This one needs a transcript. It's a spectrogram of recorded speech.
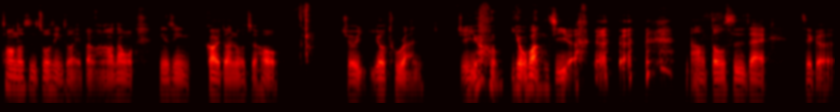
通常都是做事情做到一半嘛，然后当我这件事情告一段落之后，就又突然就又 又忘记了，然后都是在。这个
